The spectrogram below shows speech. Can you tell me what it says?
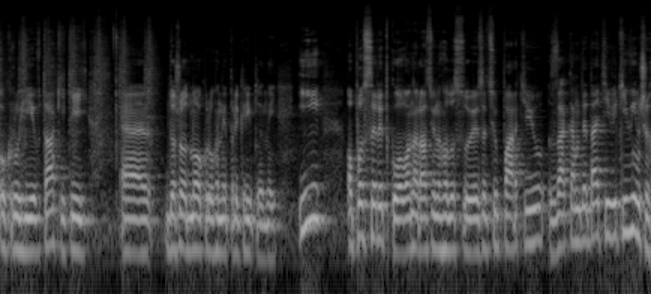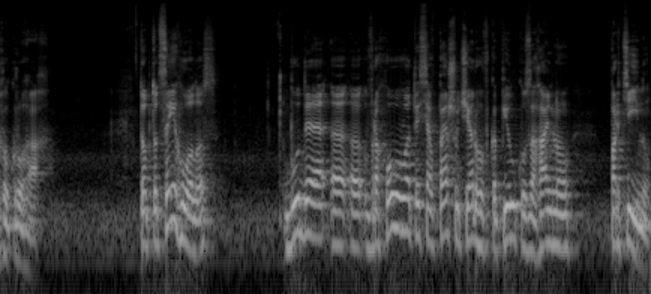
округів, так, який е, до жодного округу не прикріплений. І опосередковано, раз він голосує за цю партію, за кандидатів, які в інших округах. Тобто цей голос буде е, е, враховуватися в першу чергу в копілку загальну партійну.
